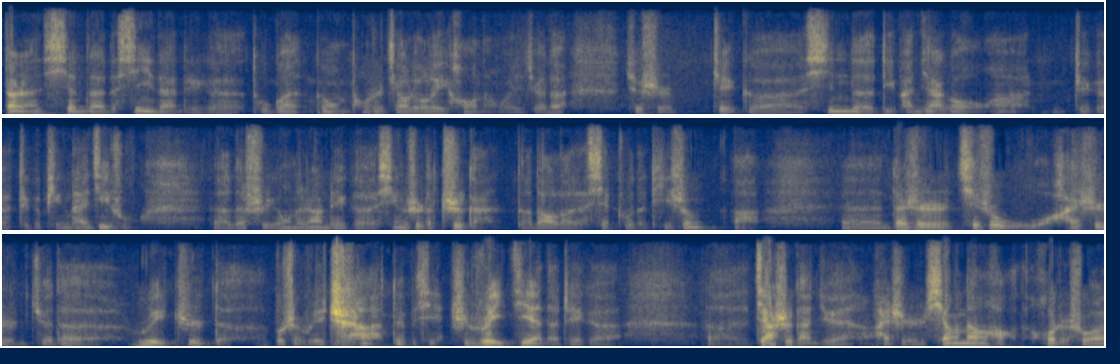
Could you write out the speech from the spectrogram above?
当然现在的新一代的这个途观跟我们同事交流了以后呢，我也觉得确实这个新的底盘架构啊，这个这个平台技术，呃的使用呢，让这个行驶的质感得到了显著的提升啊。嗯，但是其实我还是觉得锐志的。不是锐志啊，对不起，是锐界的这个，呃，驾驶感觉还是相当好的，或者说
